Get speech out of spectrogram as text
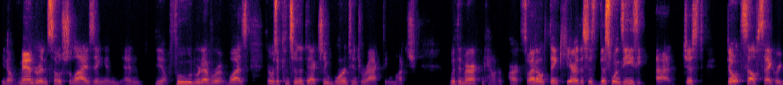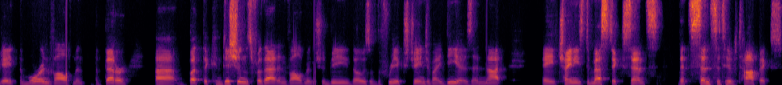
you know Mandarin socializing and and you know food whatever it was there was a concern that they actually weren't interacting much with American counterparts so I don't think here this is this one's easy uh, just don't self-segregate the more involvement the better uh, but the conditions for that involvement should be those of the free exchange of ideas and not a Chinese domestic sense that sensitive topics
